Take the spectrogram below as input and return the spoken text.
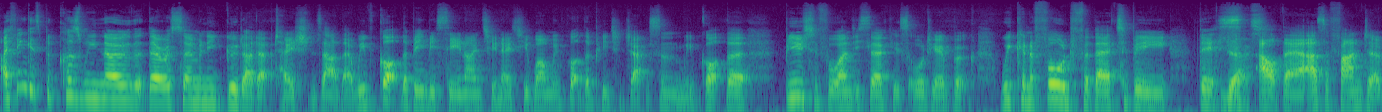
I think it's because we know that there are so many good adaptations out there. We've got the BBC 1981, we've got the Peter Jackson, we've got the beautiful Andy Serkis audiobook. We can afford for there to be this Yes. out there as a fandom.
